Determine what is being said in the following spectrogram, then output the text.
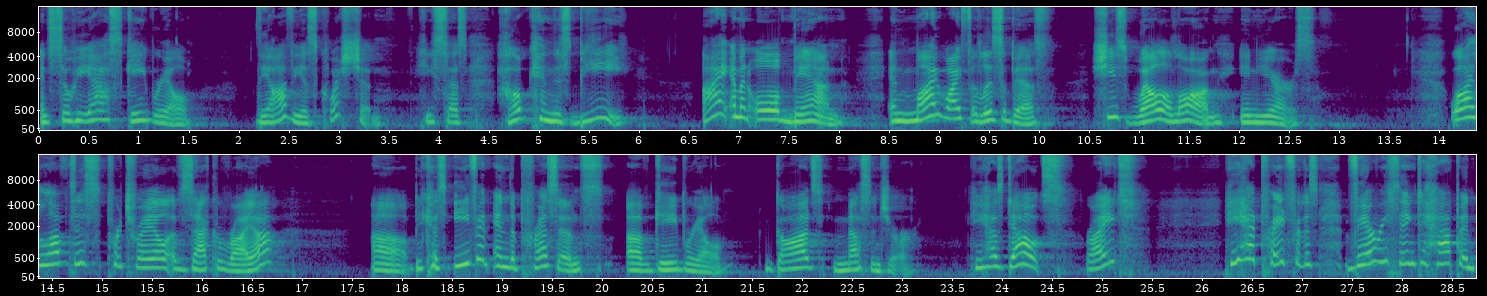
And so he asked Gabriel the obvious question. He says, How can this be? I am an old man, and my wife Elizabeth, she's well along in years. Well, I love this portrayal of Zechariah uh, because even in the presence of Gabriel, God's messenger, he has doubts, right? He had prayed for this very thing to happen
